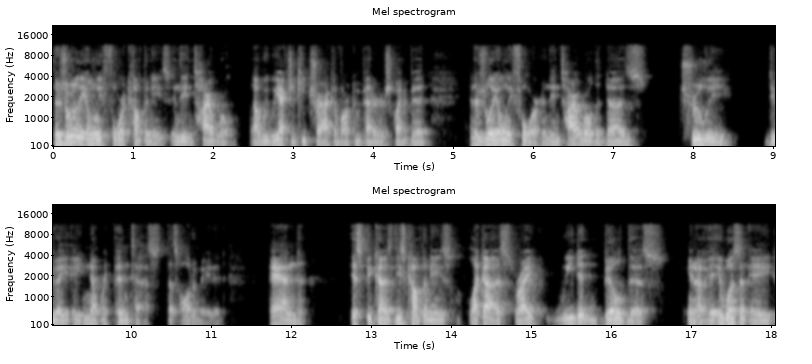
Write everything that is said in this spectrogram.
there's really only four companies in the entire world. Uh, we, we actually keep track of our competitors quite a bit. And there's really only four in the entire world that does truly do a, a network pen test that's automated. And it's because these companies like us, right? We didn't build this. You know, it, it wasn't a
